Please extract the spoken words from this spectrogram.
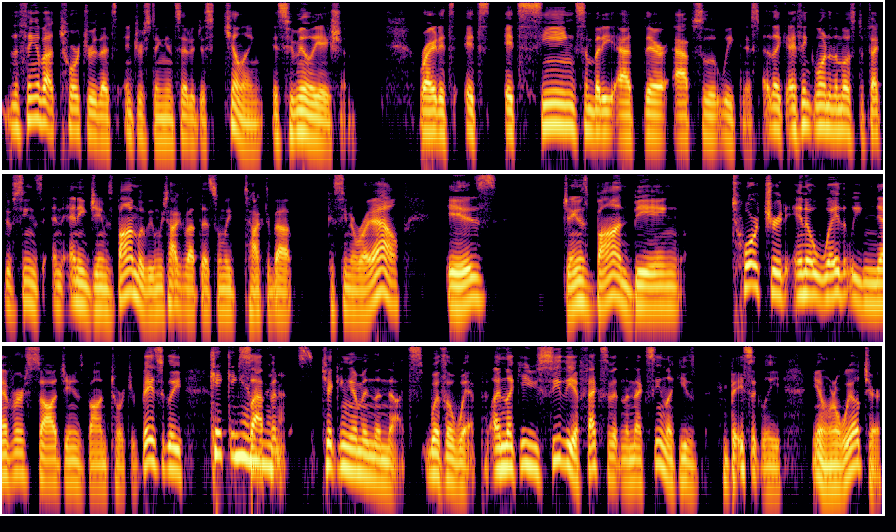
the thing about torture that's interesting instead of just killing is humiliation. Right? It's it's it's seeing somebody at their absolute weakness. Like I think one of the most effective scenes in any James Bond movie, and we talked about this when we talked about Casino Royale, is James Bond being tortured in a way that we never saw James Bond tortured. Basically, Kicking him in the nuts. kicking him in the nuts with a whip, and like you see the effects of it in the next scene. Like he's basically, you know, in a wheelchair.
